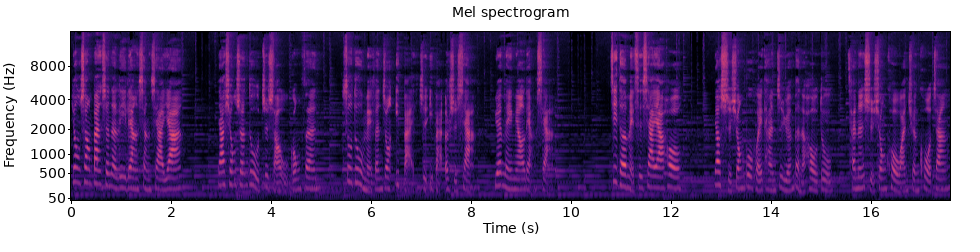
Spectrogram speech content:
用上半身的力量向下压，压胸深度至少五公分，速度每分钟一百至一百二十下，约每秒两下。记得每次下压后，要使胸部回弹至原本的厚度，才能使胸廓完全扩张。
